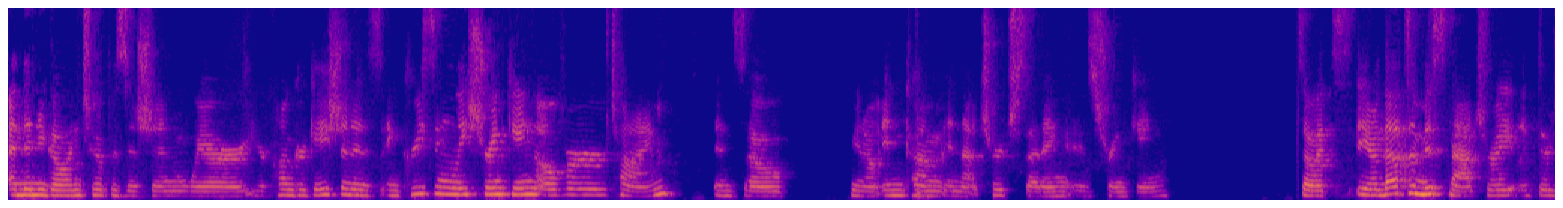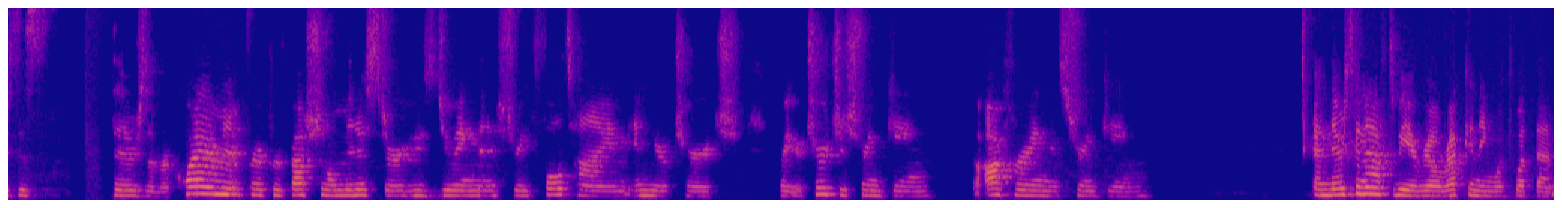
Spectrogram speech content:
And then you go into a position where your congregation is increasingly shrinking over time. And so, you know, income in that church setting is shrinking. So it's, you know, that's a mismatch, right? Like there's this, there's a requirement for a professional minister who's doing ministry full time in your church, but your church is shrinking, the offering is shrinking and there's going to have to be a real reckoning with what that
